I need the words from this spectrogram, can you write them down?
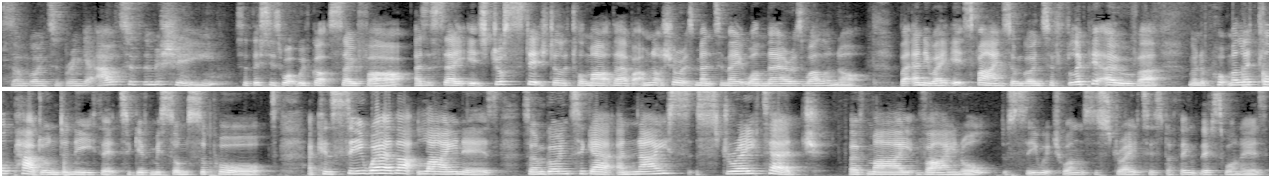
So I'm going to bring it out of the machine. So this is what we've got so far. As I say, it's just stitched a little mark there, but I'm not sure it's meant to make one there as well or not. But anyway, it's fine. So I'm going to flip it over. I'm going to put my little pad underneath it to give me some support. I can see where that line is. So I'm going to get a nice straight edge of my vinyl. Just see which one's the straightest. I think this one is.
